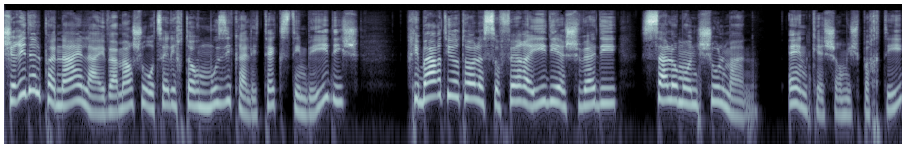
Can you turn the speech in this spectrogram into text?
כשרידל פנה אליי ואמר שהוא רוצה לכתוב מוזיקה לטקסטים ביידיש, חיברתי אותו לסופר היידי השוודי סלומון שולמן, אין קשר משפחתי,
